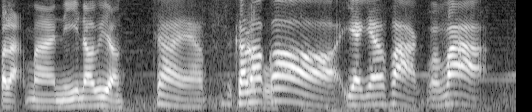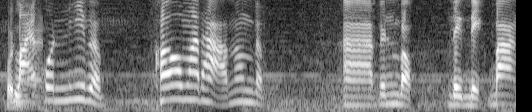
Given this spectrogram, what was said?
ประมาณนี้เนาะพี่หยอง ใช่ครับ ก็ครับแล้วก็อยากจะฝากแบบว่าผลงานหลายคนที่แบบเขามาถามมันแบบ อ่า เป็นแบบเด็ก ๆ บ้าง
